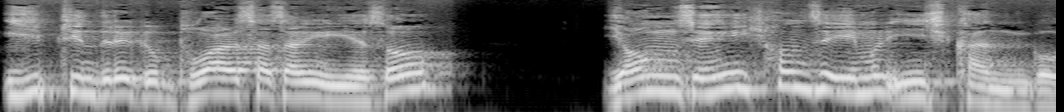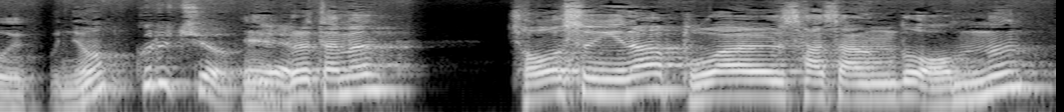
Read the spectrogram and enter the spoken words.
이집트인들의 그 부활 사상에 의해서 영생이 현세임을 인식한 거겠군요. 그렇죠. 예, 예. 그렇다면 저승이나 부활 사상도 없는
